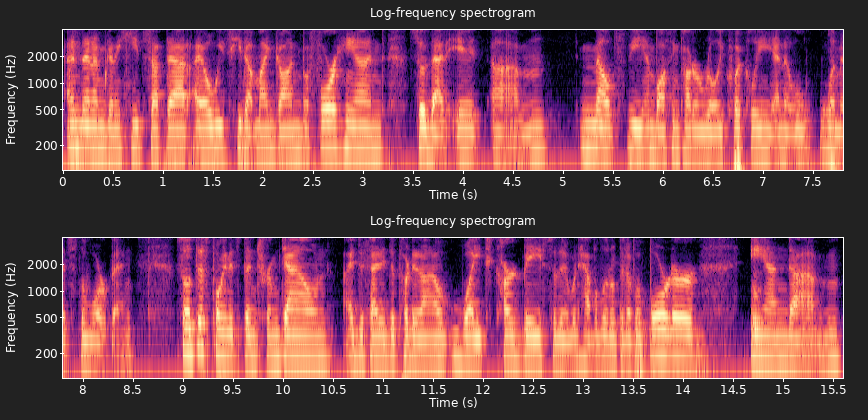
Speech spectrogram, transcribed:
and then I'm going to heat set that. I always heat up my gun beforehand so that it um, melts the embossing powder really quickly and it limits the warping. So at this point it's been trimmed down. I decided to put it on a white card base so that it would have a little bit of a border and um,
